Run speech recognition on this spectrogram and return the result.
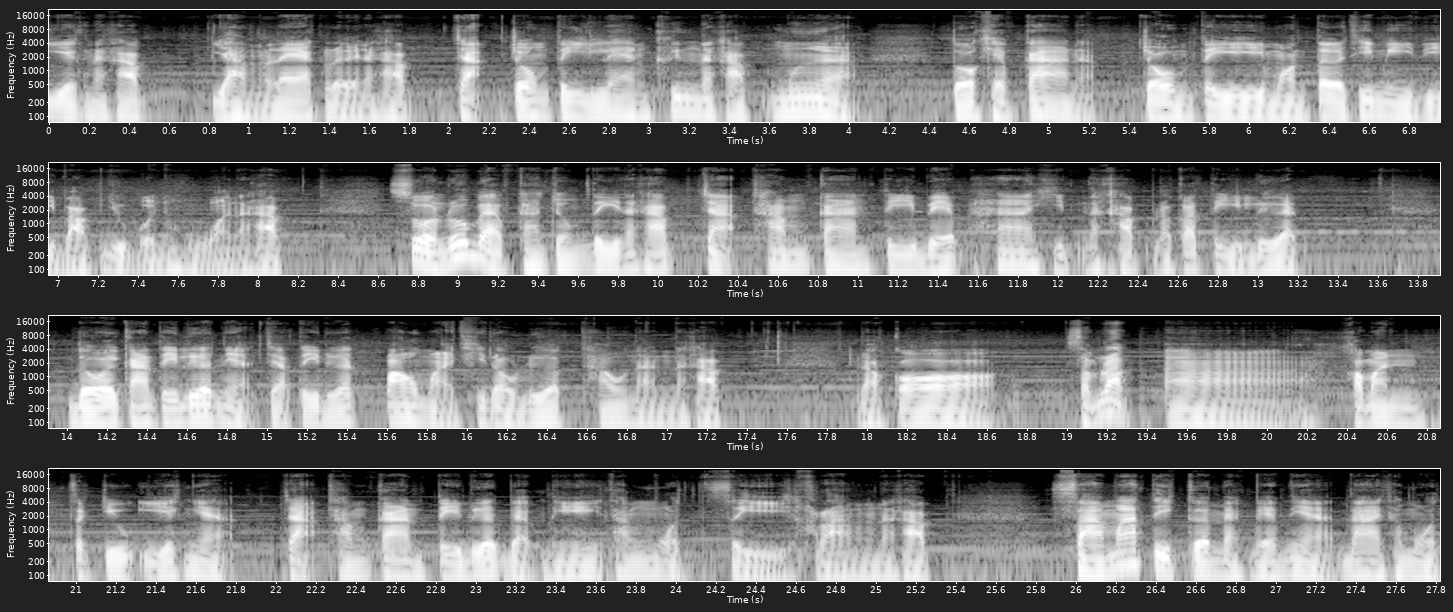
EX นะครับ อย่างแรกเลยนะครับ จะโจมตีแรงขึ้นนะครับ เมื่อตัวเคปก้าน่ะโจมตีมอนเตอร์ที่มีดีบัฟอยู่บนหัวนะครับ ส่วนรูปแบบการโจมตีนะครับ จะทำการตีเบฟ5ฮิตนะครับ แล้วก็ตีเลือด โดยการตีเลือดเนี่ยจะตีเลือดเป้าหมายที่เราเลือกเท่านั้นนะครับ แล้วก็สำหรับคอมมานสกิล EX เนี่ยจะทำการตีเลือดแบบนี้ทั้งหมด 4 ครั้งนะครับ สามารถตีเกินแม็กเบฟเนี่ยได้ทั้งหมด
